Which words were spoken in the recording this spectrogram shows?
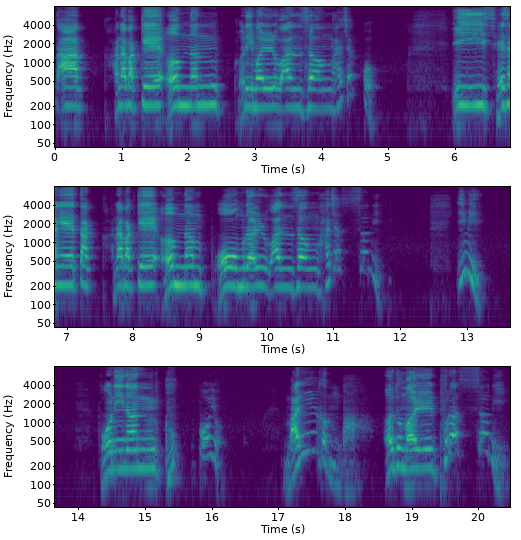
딱 하나밖에 없는 그림을 완성하셨고 이 세상에 딱 하나밖에 없는 보물을 완성하셨으니 이미 본인은 국보요 맑음과 어둠을 풀었으니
